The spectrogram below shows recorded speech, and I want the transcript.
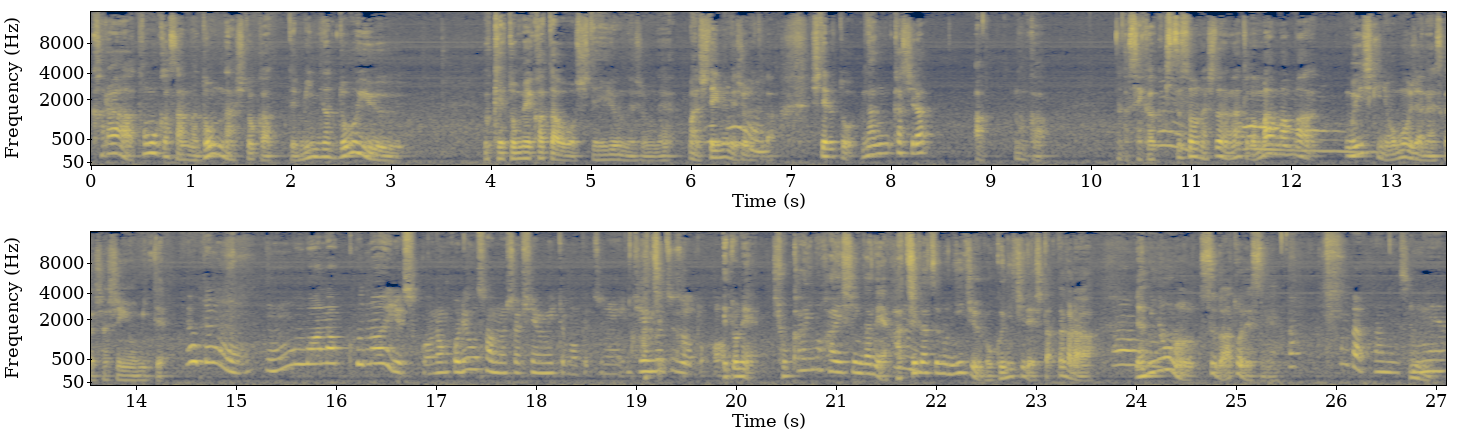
からともかさんがどんな人かってみんなどういう受け止め方をしているんでしょうね。まあしているんでしょうとかしてると何かしら？あなんかなんか性格きつそうな人だなとか、うん。まあまあまあ無意識に思うじゃないですか写真を見て。いやでも思わなくないですか？なんかりょうさんの写真見ても別に人物像とか。えっとね初回の配信がね8月の26日でした。だから闇の王のすぐ後ですね。そうだったんですね、うん。じゃあ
